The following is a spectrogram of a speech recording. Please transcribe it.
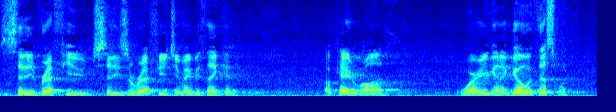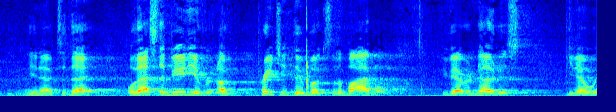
City of refuge. Cities of refuge. You may be thinking, okay, Ron, where are you going to go with this one? You know, today. Well, that's the beauty of, of preaching through books of the Bible. If you've ever noticed, you know,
